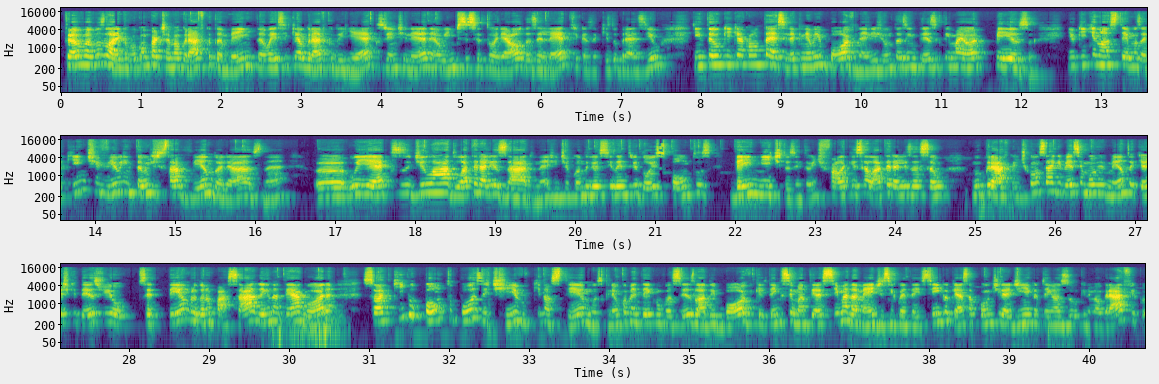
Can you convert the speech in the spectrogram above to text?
Então, vamos lá, eu vou compartilhar meu gráfico também. Então, esse aqui é o gráfico do IEX, gente, ele é né, o índice setorial das elétricas aqui do Brasil. Então, o que, que acontece? Ele é que nem o IBOV, né? Ele junta as empresas que têm maior peso. E o que, que nós temos aqui? A gente viu, então, a gente está vendo, aliás, né? Uh, o IEX de lado, lateralizado, né? Gente é quando ele oscila entre dois pontos bem nítidos. Então, a gente fala que isso é lateralização no gráfico. A gente consegue ver esse movimento aqui, acho que desde setembro do ano passado, ainda até agora. Só que o ponto positivo que nós temos, que nem eu comentei com vocês lá do Ibov, que ele tem que se manter acima da média de 55, que é essa pontilhadinha que eu tenho azul aqui no meu gráfico.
